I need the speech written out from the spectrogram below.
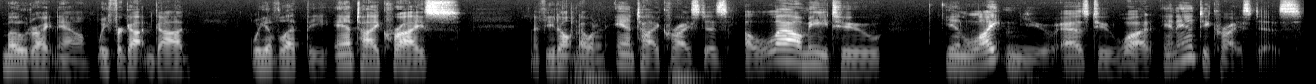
mode right now. We've forgotten God. We have let the Antichrist, if you don't know what an Antichrist is, allow me to enlighten you as to what an Antichrist is.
